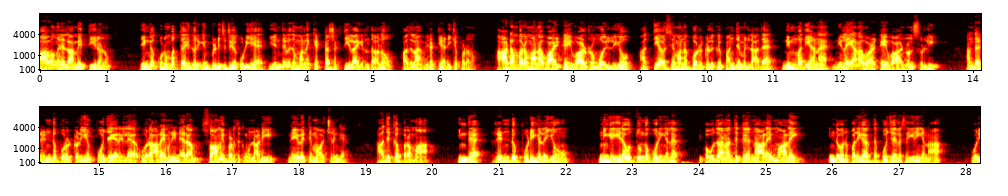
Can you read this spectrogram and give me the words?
பாவங்கள் எல்லாமே தீரணும். எங்கள் குடும்பத்தை இது வரைக்கும் பிடிச்சிட்டு இருக்கக்கூடிய எந்த விதமான கெட்ட சக்திகளாக இருந்தாலும் அதெல்லாம் விரட்டி அடிக்கப்படணும். ஆடம்பரமான வாழ்க்கை வாழ்கிறோமோ இல்லையோ அத்தியாவசியமான பொருட்களுக்கு பஞ்சமில்லாத நிம்மதியான நிலையான வாழ்க்கை வாழணும்னு சொல்லி அந்த ரெண்டு பொருட்களையும் பூஜை அறையில் ஒரு அரை மணி நேரம் சுவாமி படத்துக்கு முன்னாடி நைவேத்தியமாக வச்சுருங்க. அதுக்கப்புறமா இந்த ரெண்டு பொடிகளையும் நீங்கள் இரவு தூங்க போகிறீங்கல்ல இப்போ உதாரணத்துக்கு நாளை மாலை இந்த ஒரு பரிகாரத்தை பூஜையில் செய்கிறீங்கன்னா ஒரு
